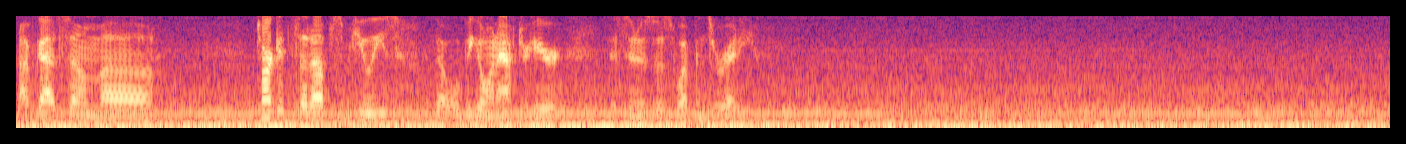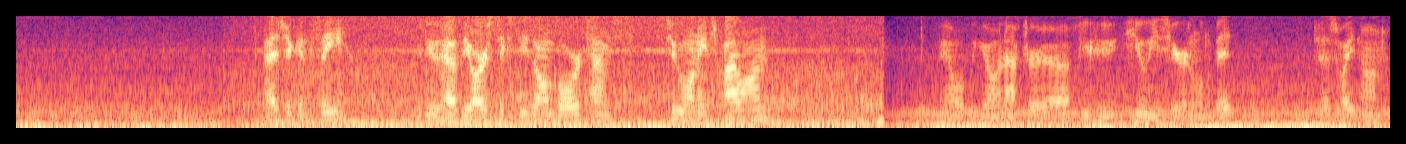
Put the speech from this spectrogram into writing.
I've got some uh, targets set up some Hueys that we'll be going after here as soon as those weapons are ready. As you can see, we do have the R60s on board times two on each pylon. And we'll be going after a few Hueys here in a little bit. Just waiting on.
